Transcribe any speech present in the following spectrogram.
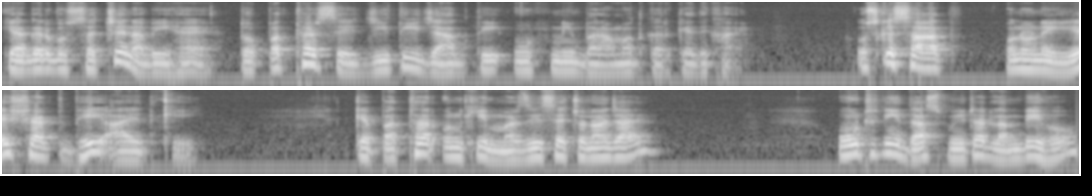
کہ اگر وہ سچے نبی ہیں تو پتھر سے جیتی جاگتی اونٹنی برآمد کر کے دکھائیں۔ اس کے ساتھ انہوں نے یہ شرط بھی عائد کی کہ پتھر ان کی مرضی سے چنا جائے، اونٹنی دس میٹر لمبی ہو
